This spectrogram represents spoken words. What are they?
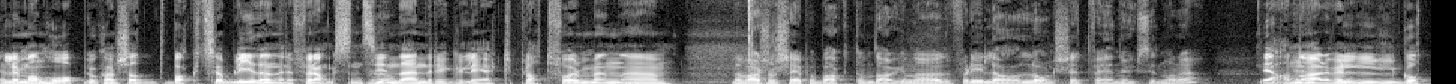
Eller man håper jo kanskje at Bakt skal bli den referansen, siden Ja. det er en regulert plattform, men uh, Men hva er det som skjer på Bakt om dagen? For de launchet for en uke siden, var det? Ja, nå er det vel gått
